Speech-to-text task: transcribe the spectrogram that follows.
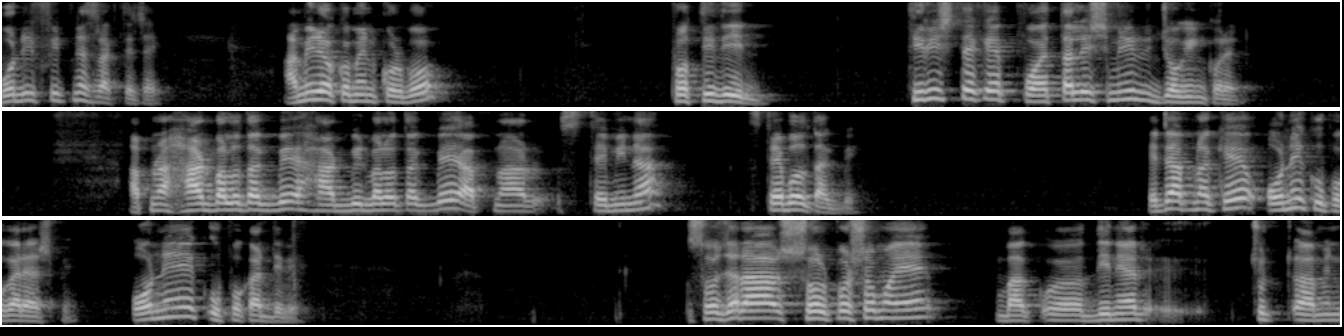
বডির ফিটনেস রাখতে চাই। আমি রেকমেন্ড করব প্রতিদিন তিরিশ থেকে পঁয়তাল্লিশ মিনিট জগিং করেন। আপনার হার্ট ভালো থাকবে হার্টবিট ভালো থাকবে, আপনার স্টেমিনা স্টেবল থাকবে। এটা আপনাকে অনেক উপকারে আসবে, অনেক উপকার দেবে। সো যারা স্বল্প সময়ে বা দিনের ছুট আই মিন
